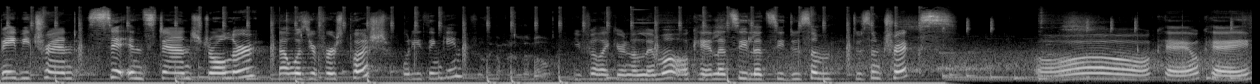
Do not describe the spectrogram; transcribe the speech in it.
Baby Trend Sit and Stand Stroller. That was your first push. What are you thinking? You feel like you're in a limo? Okay, let's see, let's see. Do some do some tricks. Oh, okay, okay.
